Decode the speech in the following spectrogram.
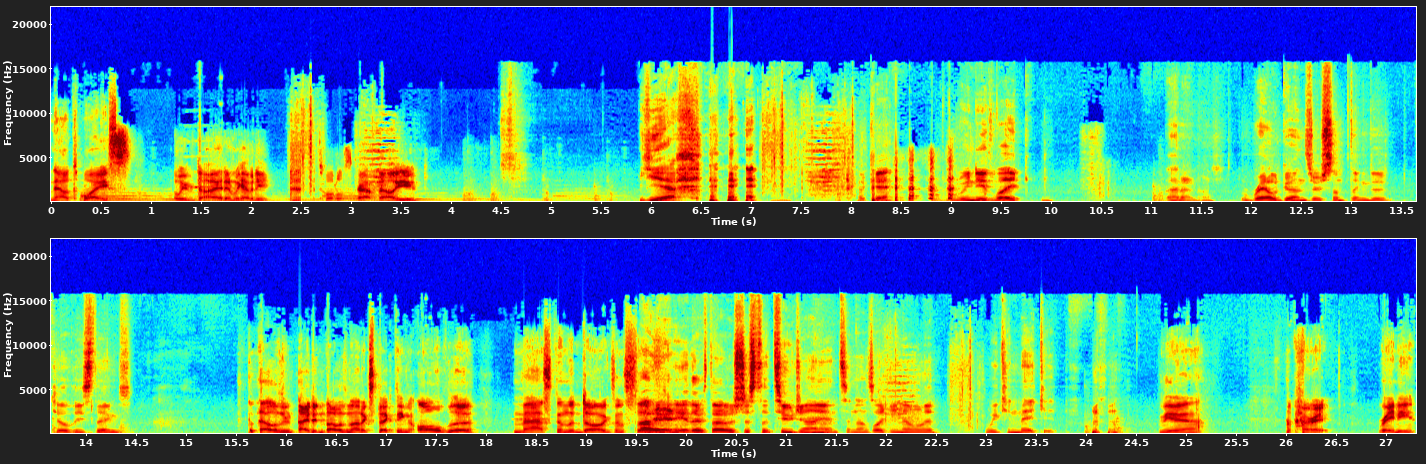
now twice that we've died and we haven't even total scrap value. Yeah. okay. we need like I don't know, rail guns or something to kill these things. That was I didn't I was not expecting all the masks and the dogs and stuff. I didn't either. I thought it was just the two giants, and I was like, you know what, we can make it. Yeah. All right, Rainy.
